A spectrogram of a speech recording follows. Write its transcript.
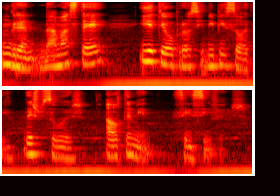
Um grande namasté e até ao próximo episódio das pessoas altamente sensíveis.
